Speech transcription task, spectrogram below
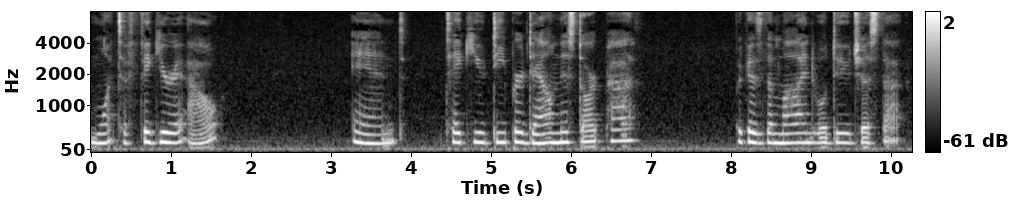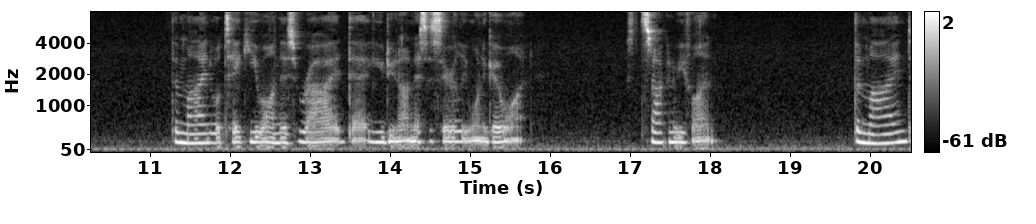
want to figure it out and take you deeper down this dark path because the mind will do just that. The mind will take you on this ride that you do not necessarily want to go on. It's not going to be fun. The mind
